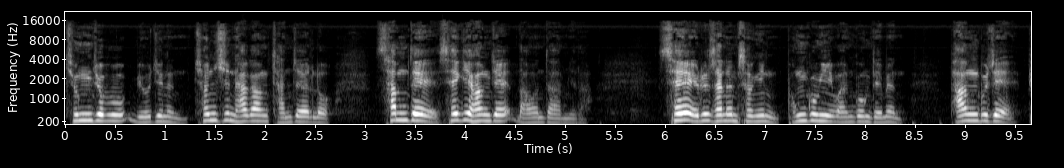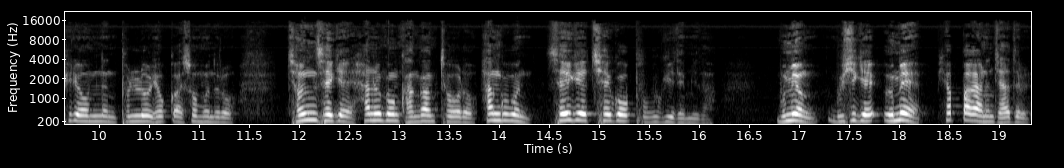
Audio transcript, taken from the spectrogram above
증조부 묘지는 천신하강 잔자열로 3대 세계 황제 나온다 합니다. 새 예루살렘 성인 봉궁이 완공되면 방부제 필요 없는 불로 효과 소문으로 전 세계 하늘궁 관광 투어로 한국은 세계 최고 부국이 됩니다. 무명, 무식의 음에 협박하는 자들,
